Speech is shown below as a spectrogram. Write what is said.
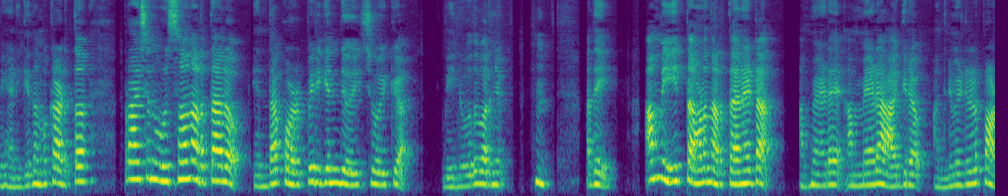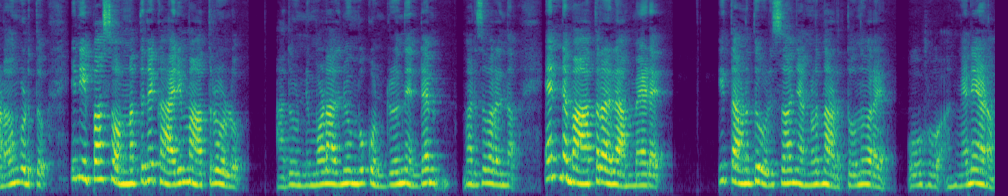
വേണമെങ്കിൽ നമുക്ക് അടുത്ത പ്രാവശ്യം ഉത്സവം നടത്താലോ? എന്താ കുഴപ്പമിരിക്കുന്നു ചോദിച്ചു ചോദിക്കുക വിനോദ് പറഞ്ഞു അതെ അമ്മ ഈ തവണ നടത്താനായിട്ടാ അമ്മയുടെ അമ്മയുടെ ആഗ്രഹം. അതിനു വേണ്ടിയുള്ള പണവും കൊടുത്തു. ഇനി ആ സ്വർണത്തിന്റെ കാര്യം മാത്രമേ ഉള്ളൂ. അത് ഉണ്ണിമോൾ അതിനു മുമ്പ് കൊണ്ടുവരുമെന്ന് എന്റെ മനസ്സ് പറയുന്നു. എന്റെ മാത്രമല്ല അമ്മയുടെ. ഈ തവണത്തെ ഉത്സവം ഞങ്ങൾ നടത്തുമെന്ന് പറയാം. ഓഹോ അങ്ങനെയാണോ?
